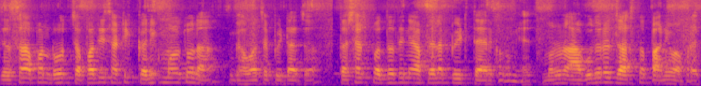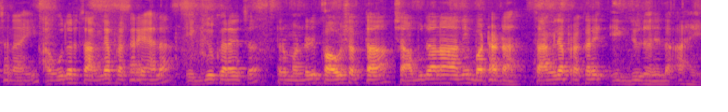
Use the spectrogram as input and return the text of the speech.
जसं आपण रोज चपातीसाठी कणिक मळतो ना गव्हाच्या पिठाचं तशाच पद्धतीने आपल्याला पीठ तयार करून घ्यायचं. म्हणून अगोदरच जास्त पाणी वापरायचं नाही. अगोदर चांगल्या प्रकारे ह्याला एकजीव करायचं. तर मंडळी पाहू शकता साबुदाणा आणि बटाटा चांगल्या प्रकारे एकजीव झालेला आहे.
